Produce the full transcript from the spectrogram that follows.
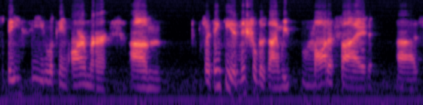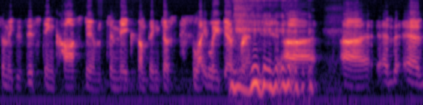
spacey looking armor. Um, so I think the initial design we modified uh, some existing costumes to make something just slightly different. uh, uh, and and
